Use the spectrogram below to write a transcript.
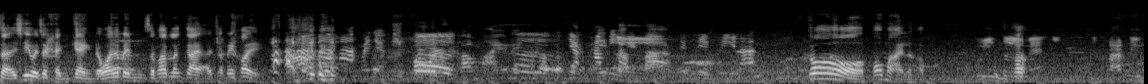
สายอาชีพอาจจะแข็งแกร่ง แต่ว่าถ้าเป็นสภาพร่างกายอาจจะไม่ค่อย มันยังมีเป้าหรือเป้าหมายอะไรที่เราแบบอยากทำอีกทำบ้าง14ปีละก็เป้าหมายเหรอครับ คุยอินเตอร์ไหมอีกอีกพาร์ทหนึ่ง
